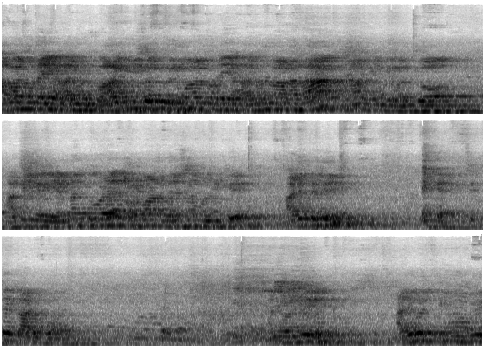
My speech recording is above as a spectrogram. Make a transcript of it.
அவனுடைய அருள் பாகிச பெருமானுடைய அருளானதான் நாம் இங்க வந்தோம். அப்படிங்கிற எண்ணத்தோட பெருமான தரிசனம் பண்ணிட்டு அடுத்தது சித்தர்காடு போவோம். அங்க வந்து அறுபத்தி மூன்று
